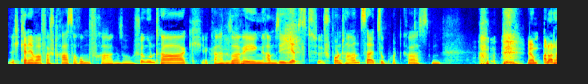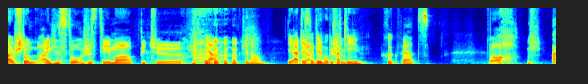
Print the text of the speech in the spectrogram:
Ich kann ja mal auf der Straße rumfragen, so, schönen guten Tag, Ecke Hansaring, haben Sie jetzt spontan Zeit zu podcasten? Wir haben anderthalb Stunden ein historisches Thema, bitte. Ja, genau. Die attische ja, Demokratie, rückwärts. Boah.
